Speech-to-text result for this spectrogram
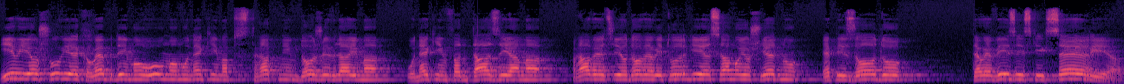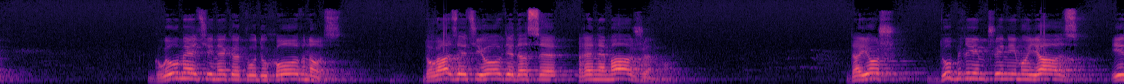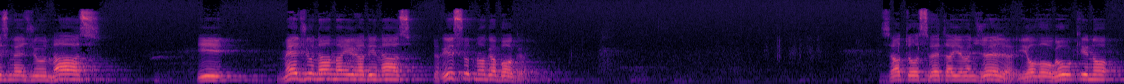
ili još uvijek lebdimo umom u nekim abstraktnim doživljajima, u nekim fantazijama, praveći od ove liturgije samo još jednu epizodu televizijskih serija, glumeći nekakvu duhovnost, dolazeći ovdje da se prenemažemo, da još dubljim činimo jaz između nas i među nama i radi nas prisutnoga Boga. Zato sveta evanđelja i ovo Lukino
